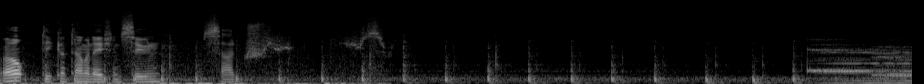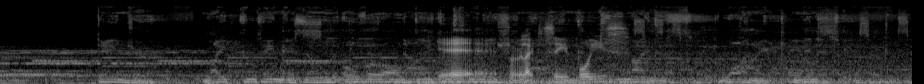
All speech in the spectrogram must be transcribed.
Well, decontamination soon. Sad. Danger. Light containment zone overall Yeah, that's what we like to see, boys. minus one minute insurgency.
